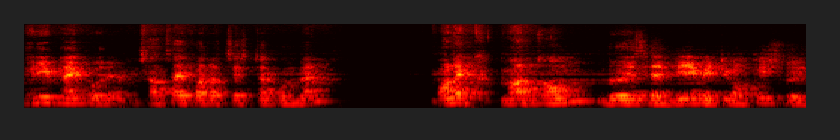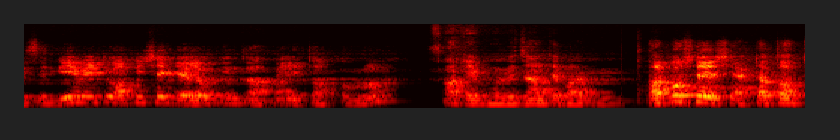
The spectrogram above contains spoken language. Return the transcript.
ভেরিফাই করে যাচাই করার চেষ্টা করবেন। অনেক মাধ্যম রয়েছে বিএমএটি অফিস রয়েছে। বিএমএটি অফিসে গেলেও কিন্তু আপনি এই তথ্যগুলো সঠিকভাবে জানতে পারবেন। সর্বশেষ একটা তথ্য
